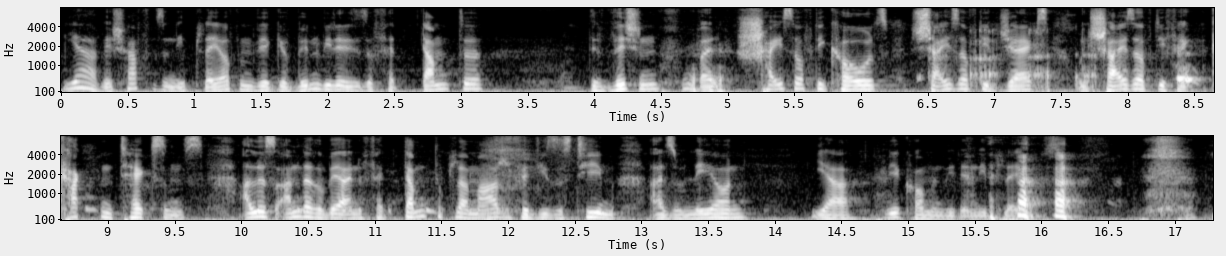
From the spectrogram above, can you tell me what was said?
ja, wir schaffen es in die Playoffs und wir gewinnen wieder diese verdammte Division, weil scheiß auf die Colts, scheiß auf die Jacks und scheiß auf die verkackten Texans. Alles andere wäre eine verdammte Blamage für dieses Team. Also Leon, ja, wir kommen wieder in die Playoffs.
